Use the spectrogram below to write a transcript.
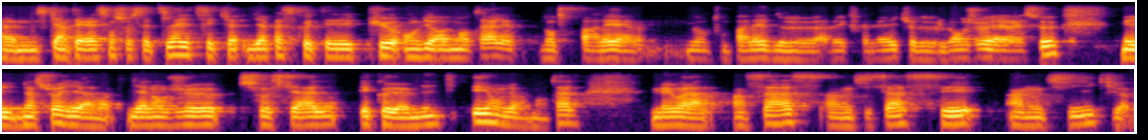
Euh, ce qui est intéressant sur cette slide, c'est qu'il n'y a pas ce côté que environnemental dont on parlait euh, dont on parlait de, avec Frédéric de l'enjeu RSE, mais bien sûr il y a il y a l'enjeu social, économique et environnemental. Mais voilà, un SaaS, un outil SaaS, c'est un outil qui va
